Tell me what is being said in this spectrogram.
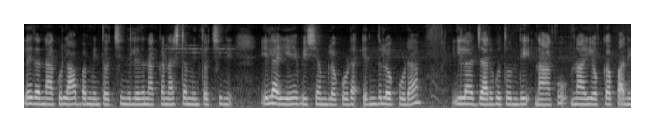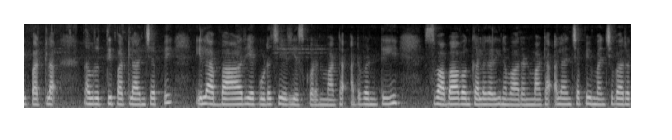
లేదా నాకు లాభం ఇంత వచ్చింది లేదా నాకు నష్టం ఇంత వచ్చింది. ఇలా ఏ విషయంలో కూడా ఎందులో కూడా ఇలా జరుగుతుంది. నాకు నా యొక్క పని పట్ల నా వృత్తి పట్ల అని చెప్పి ఇలా భార్య కూడా షేర్ చేసుకోరనమాట అటువంటి స్వభావం కలగలిగిన వారనమాట అలా అని చెప్పి మంచివారు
